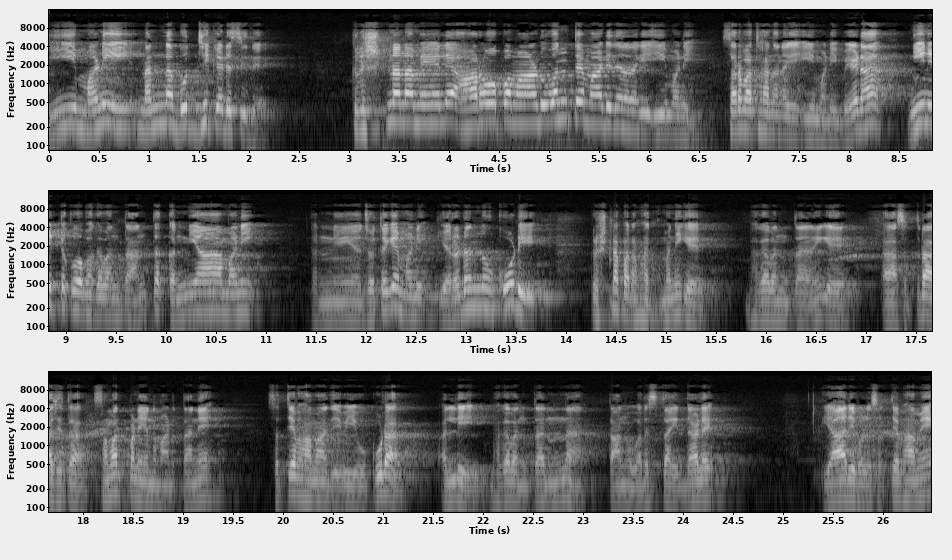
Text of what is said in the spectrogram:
ಈ ಮಣಿ ನನ್ನ ಬುದ್ಧಿ ಕೆಡಿಸಿದೆ. ಕೃಷ್ಣನ ಮೇಲೆ ಆರೋಪ ಮಾಡುವಂತೆ ಮಾಡಿದೆ ನನಗೆ ಈ ಮಣಿ. ಸರ್ವಥ ನನಗೆ ಈ ಮಣಿ ಬೇಡ, ನೀನಿಟ್ಟುಕೋ ಭಗವಂತ ಅಂತ ಕನ್ಯಾಮಣಿ ಕನ್ಯೆಯ ಜೊತೆಗೆ ಮಣಿ ಎರಡನ್ನೂ ಕೂಡಿ ಕೃಷ್ಣ ಪರಮಾತ್ಮನಿಗೆ, ಭಗವಂತನಿಗೆ ಆ ಸತ್ರಾಜಿತ ಸಮರ್ಪಣೆಯನ್ನು ಮಾಡ್ತಾನೆ ಸತ್ಯಭಾಮಾದೇವಿಯು ಕೂಡ ಅಲ್ಲಿ ಭಗವಂತನನ್ನ ತಾನು ವರೆಸ್ತಾ ಇದ್ದಾಳೆ. ಯಾರಿವಳು ಸತ್ಯಭಾಮೆ?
